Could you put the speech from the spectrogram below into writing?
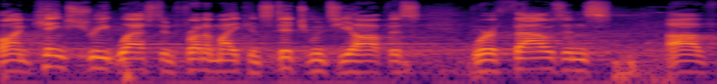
on King Street West in front of my constituency office, where thousands of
